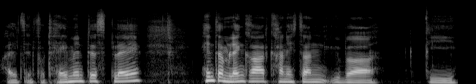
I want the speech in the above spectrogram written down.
als Infotainment-Display. Hinterm Lenkrad kann ich dann über die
